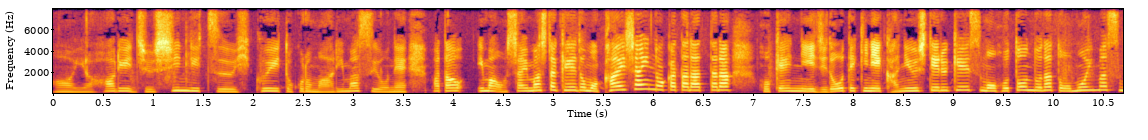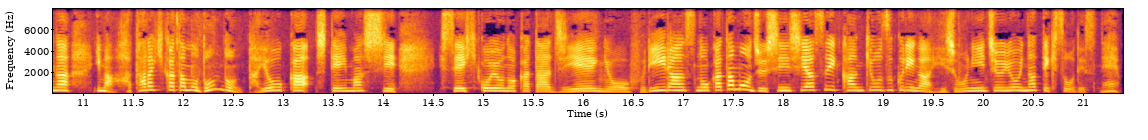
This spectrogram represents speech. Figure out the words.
はい、やはり受診率低いところもありますよね。また今おっしゃいましたけれども会社員の方だったら保険に自動的に加入しているケースもほとんどだと思いますが今働き方もどんどん多様化していますし非正規雇用の方自営業フリーランスの方も受診しやすい環境づくりが非常に重要になってきそうですね。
